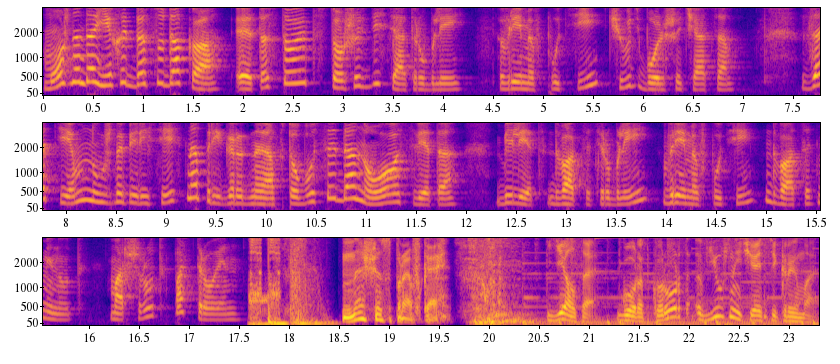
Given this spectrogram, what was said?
Можно доехать до Судака, это стоит 160 рублей. Время в пути чуть больше часа. Затем нужно пересесть на пригородные автобусы до Нового Света. Билет 20 рублей, время в пути 20 минут. Маршрут построен. Наша справка. Ялта – город-курорт в южной части Крыма.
